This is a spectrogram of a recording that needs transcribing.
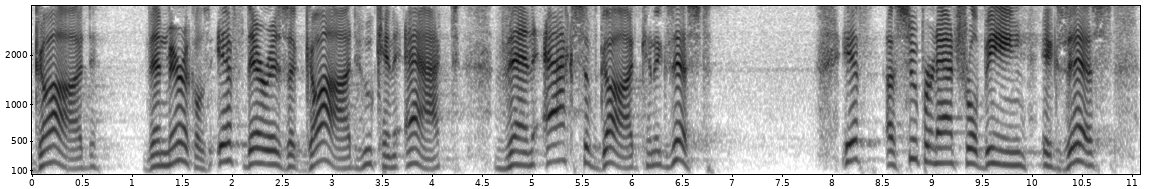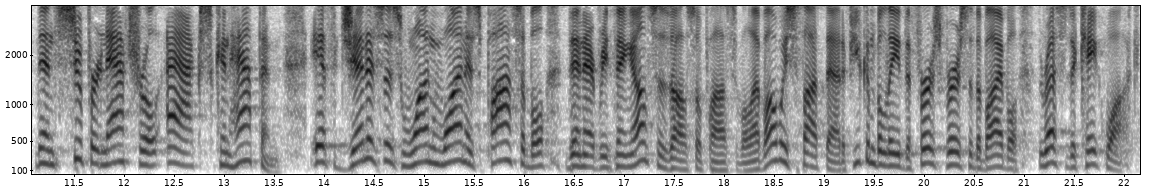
God, then miracles. If there is a God who can act, then acts of God can exist. If a supernatural being exists, then supernatural acts can happen. If Genesis 1 1 is possible, then everything else is also possible. I've always thought that. If you can believe the first verse of the Bible, the rest is a cakewalk.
